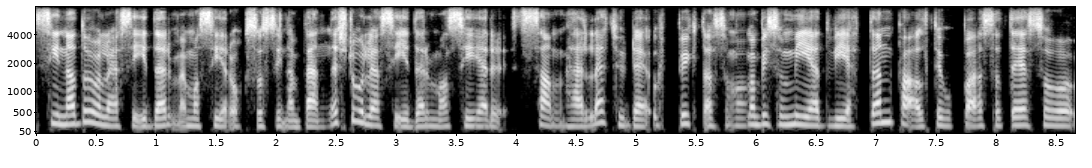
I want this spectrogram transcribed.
sina dåliga sidor, men man ser också sina vänners dåliga sidor. Man ser samhället, hur det är uppbyggt. Alltså man blir så medveten på alltihopa, så att det är så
